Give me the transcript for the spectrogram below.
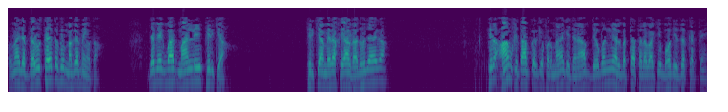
فرمایا جب درست ہے تو پھر مگر نہیں ہوتا۔ جب ایک بات مان لی، پھر کیا؟ پھر کیا میرا خیال رد ہو جائے گا؟ پھر عام خطاب کر کے فرمایا کہ جناب دیوبند میں البتہ طلبا کی بہت عزت کرتے ہیں۔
